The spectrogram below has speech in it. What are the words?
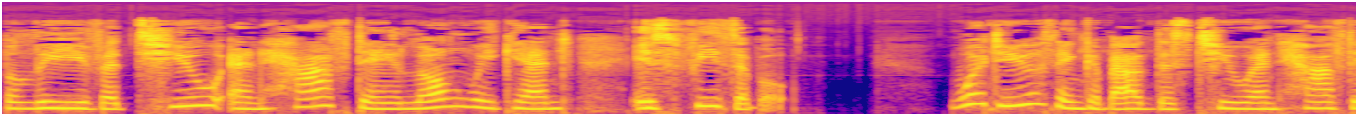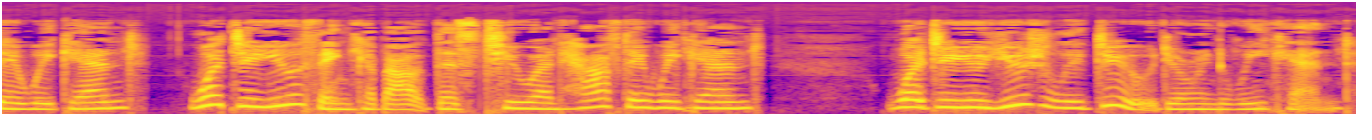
believe a two and half day long weekend is feasible. What do you think about this two and half day weekend? What do you think about this two and half day weekend? What do you usually do during the weekend?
